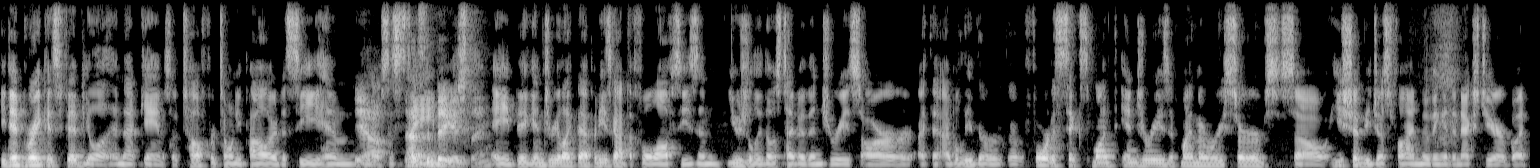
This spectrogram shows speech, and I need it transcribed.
He did break his fibula in that game, so tough for Tony Pollard to see him yeah, you know, sustain that's the biggest thing. a big injury like that. But he's got the full off season. Usually those type of of injuries are, I think, I believe they're, they're four to six month injuries, if my memory serves. So he should be just fine moving into next year. But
